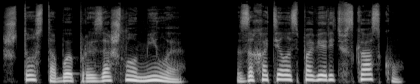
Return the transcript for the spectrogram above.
Что с тобой произошло, милая? Захотелось поверить в сказку?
